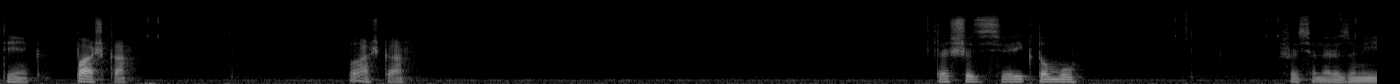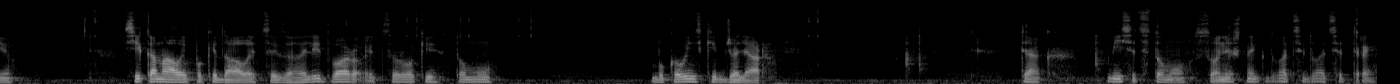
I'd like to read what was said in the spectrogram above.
Так. Пашка. Пашка. Теж щось рік тому. Щось я не розумію. Всі канали покидали. Це взагалі два це роки тому. Буковинський бджоляр. Так, місяць тому. Соняшник 2023.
